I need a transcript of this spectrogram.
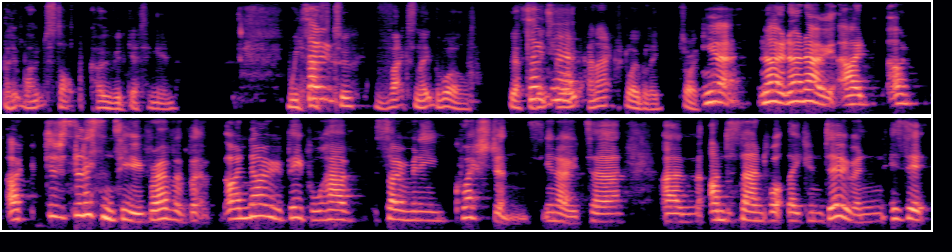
but it won't stop COVID getting in. We so, have to vaccinate the world. We have to so think to, and act globally. Sorry. Yeah. No, no, no. I, I, I just listen to you forever, but I know people have so many questions, you know, to um, understand what they can do. And is it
